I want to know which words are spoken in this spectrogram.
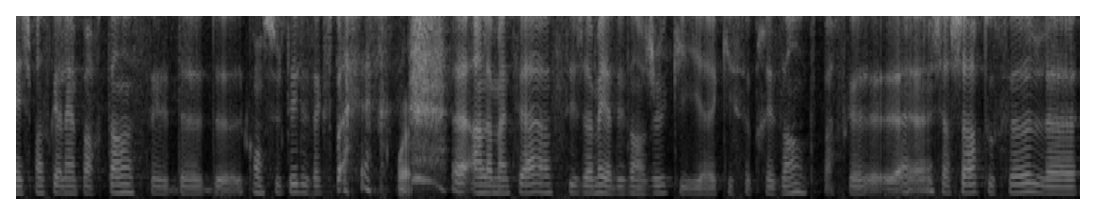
mais je pense que l'important, c'est de, consulter les experts euh, en la matière si jamais il y a des enjeux qui, euh, qui se présentent. Parce qu'un chercheur tout seul,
